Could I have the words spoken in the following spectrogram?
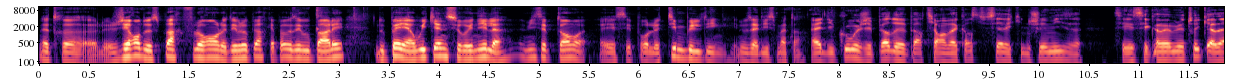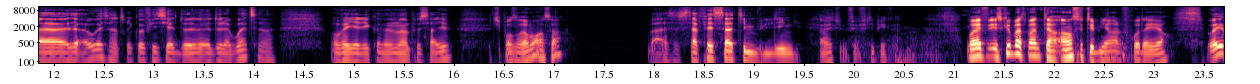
notre euh, le gérant de Spark, Florent, le développeur qui n'a pas osé vous parler, nous paye un week-end sur une île mi-septembre et c'est pour le team building. Il nous a dit ce matin. ouais, du coup, moi j'ai peur de partir en vacances, tu sais, avec une chemise. C'est c'est quand même le truc. Ah bah ah ouais, c'est un truc officiel de, de la boîte. ça. On va y aller quand même un peu sérieux. Tu penses vraiment à ça? Bah, ça, fait ça, team building. Ah ouais, tu me fais flipper quand même. Bref, est-ce que Batman Terre 1 c'était bien Alfro d'ailleurs? Oui,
